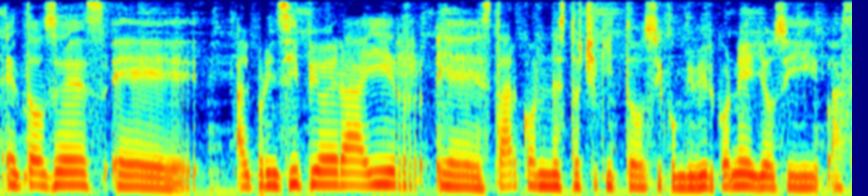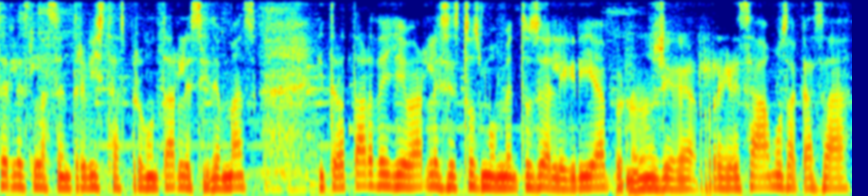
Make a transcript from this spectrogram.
Entonces, eh, al principio era ir, eh, estar con estos chiquitos y convivir con ellos y hacerles las entrevistas, preguntarles y demás, y tratar de llevarles estos momentos de alegría, pero nos llega, regresábamos a casa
